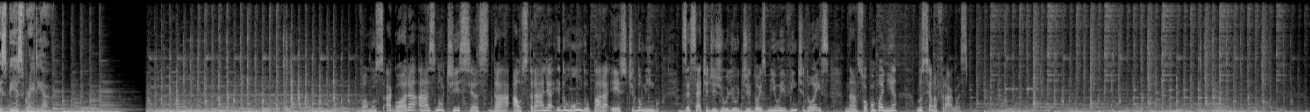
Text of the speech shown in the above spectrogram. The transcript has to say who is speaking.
Speaker 1: SBS Radio. Vamos agora às notícias da Austrália e do mundo para este domingo, 17 de julho de 2022. Na sua companhia, Luciana Fraguas.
